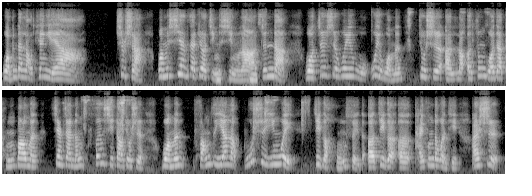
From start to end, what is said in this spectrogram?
我们的老天爷啊，是不是啊？我们现在就要警醒了，真的。我真是为我为我们就是呃老呃中国的同胞们现在能分析到，就是我们房子淹了，不是因为这个洪水的呃这个呃台风的问题，而是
